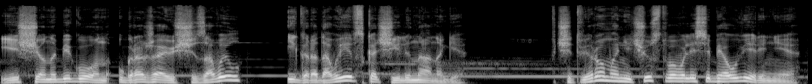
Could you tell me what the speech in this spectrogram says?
Еще на бегу он угрожающе завыл, и городовые вскочили на ноги. Вчетвером они чувствовали себя увереннее —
